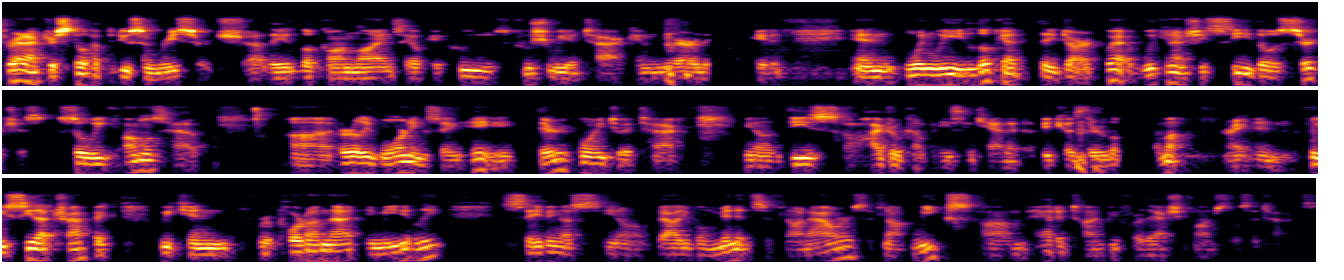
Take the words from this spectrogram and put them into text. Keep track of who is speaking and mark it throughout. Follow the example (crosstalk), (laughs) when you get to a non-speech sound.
Speaker 1: threat actors still have to do some research. Uh, they look online, say, okay, who's who should we attack, and where are they located? And when we look at the dark web, we can actually see those searches. So we almost have uh, early warning saying, hey, they're going to attack, you know, these uh, hydro companies in Canada because they're looking them up, right? And if we see that traffic, we can report on that immediately, saving us, you know, valuable minutes, if not hours, if not weeks, um, ahead of time before they actually launch those attacks.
